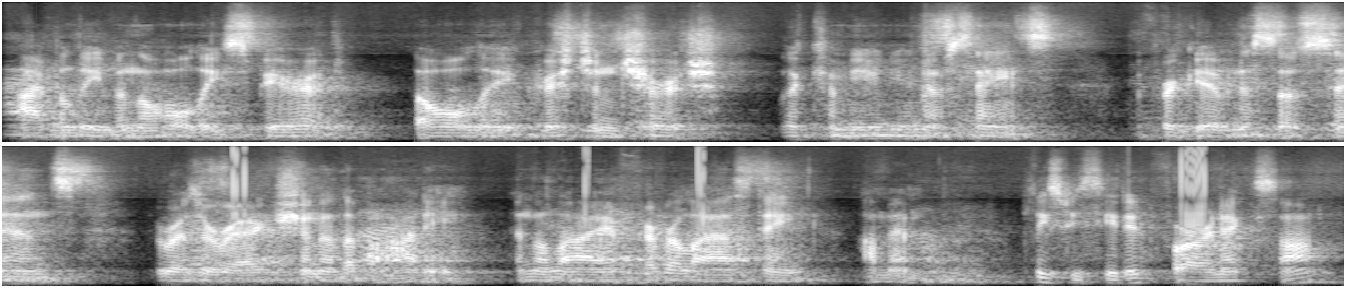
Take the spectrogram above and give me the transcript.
I believe in the Holy Spirit, the holy Christian church, the communion of saints, the forgiveness of sins, the resurrection of the body, and the life everlasting. Amen. Please be seated for our next song.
